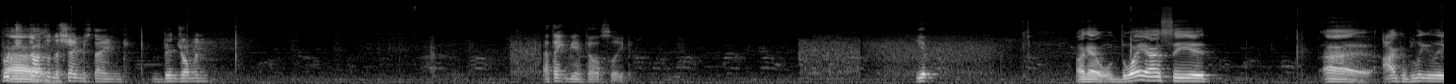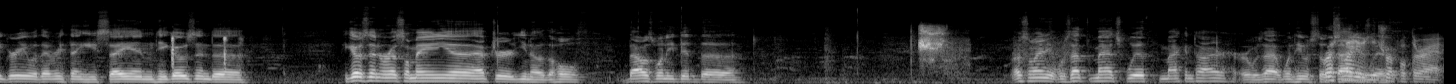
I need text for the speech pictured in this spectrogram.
What's your Uh, thoughts on the Sheamus thing, Benjamin? I think Ben fell asleep. Yep. Okay, well, the way I see it, uh, I completely agree with everything he's saying. He goes into he goes into WrestleMania after you know the whole. That was when he did the WrestleMania. Was that the match with McIntyre, or was that when he was still WrestleMania tagging was the with? triple threat.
